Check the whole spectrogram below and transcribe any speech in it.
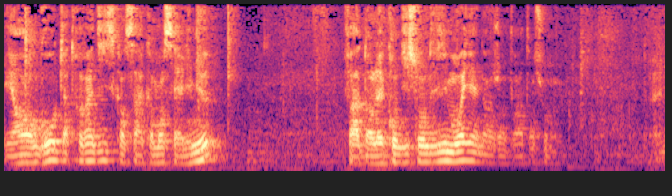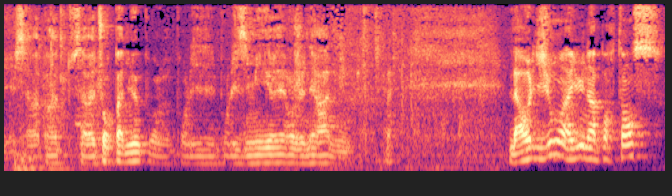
et en gros 90 quand ça a commencé à aller mieux. Enfin, dans les conditions de vie moyennes, hein, j'entends attention. Ça va va toujours pas mieux pour, les, pour les immigrés en général. La religion a eu une importance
